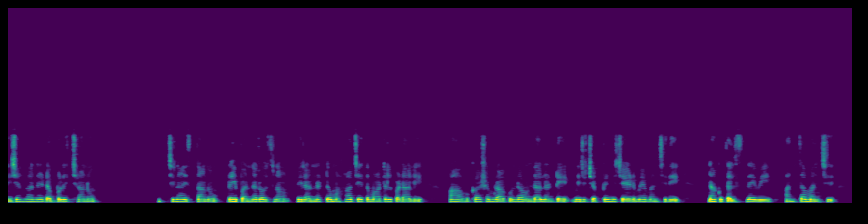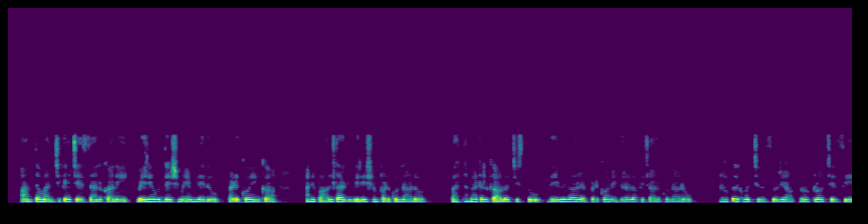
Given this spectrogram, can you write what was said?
నిజంగానే డబ్బులు ఇచ్చాను. ఇచ్చినా ఇస్తాను. రేపన్న రోజున మీరు అన్నట్టు మహాచేత మాటలు పడాలి. ఆ అవకాశం రాకుండా ఉండాలంటే మీరు చెప్పింది చేయడమే మంచిది. నాకు తెలుసు దేవి అంత మంచి అంత మంచికే చేశాను కానీ వేరే ఉద్దేశం ఏం లేదు. పడుకో ఇంకా అని పాలు తాగి వీరేశం పడుకున్నాడు. భర్త మాటలకు ఆలోచిస్తూ దేవిగారు ఎప్పటికో నిద్రలోకి జారుకున్నారు. లోపలికి వచ్చిన సూర్య డోర్ క్లోజ్ చేసి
